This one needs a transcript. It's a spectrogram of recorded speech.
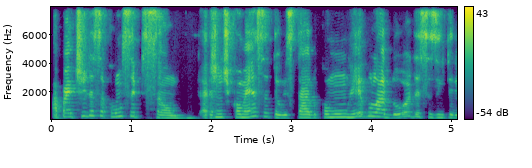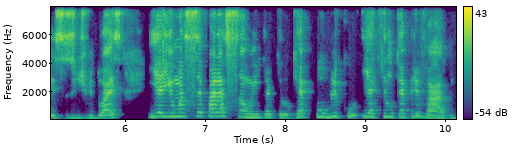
a partir dessa concepção, a gente começa a ter o Estado como um regulador desses interesses individuais e aí uma separação entre aquilo que é público e aquilo que é privado.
